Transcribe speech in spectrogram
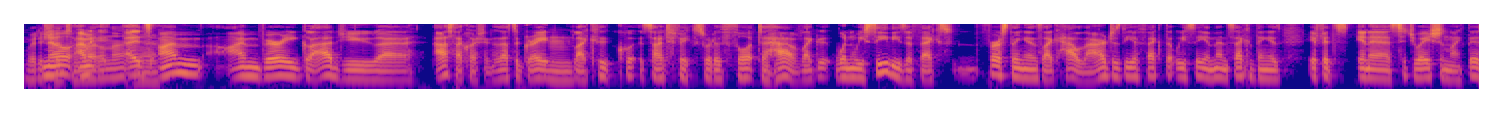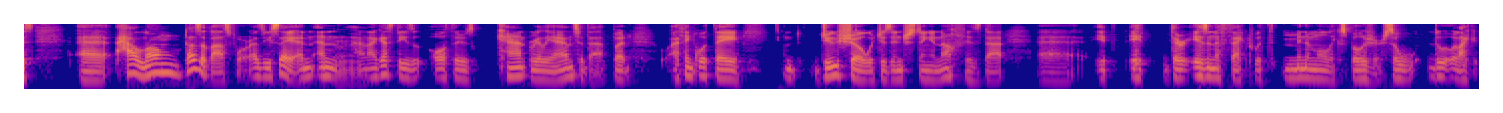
way to no, shed some I mean, light on that? it's Yeah. I'm I'm very glad you uh, asked that question because that's a great Mm. like scientific sort of thought to have. Like when we see these effects, first thing is like how large is the effect that we see, and then second thing is if it's in a situation like this. Uh, how long does it last for, as you say? And and Mm. and I guess these authors can't really answer that. But I think what they do show, which is interesting enough, is that uh, it it there is an effect with minimal exposure. So, like,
